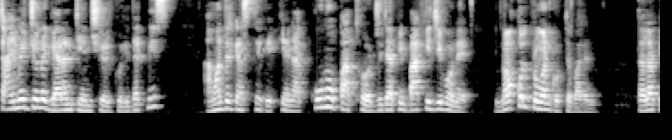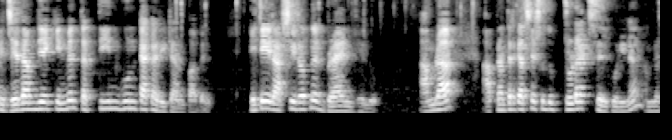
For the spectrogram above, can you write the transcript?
টাইমের জন্য গ্যারান্টি এনশিওর করি, দ্যাট মিনস আমাদের কাছ থেকে কেনা কোনো পাথর যদি আপনি বাকি জীবনে নকল প্রমাণ করতে পারেন, তাহলে আপনি যে দাম দিয়ে কিনবেন তার তিন গুণ টাকা রিটার্ন পাবেন। এটাই রাশি রত্নের ব্র্যান্ড ভ্যালু। আমরা আপনাদের কাছে শুধু প্রোডাক্ট সেল করি না, আমরা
